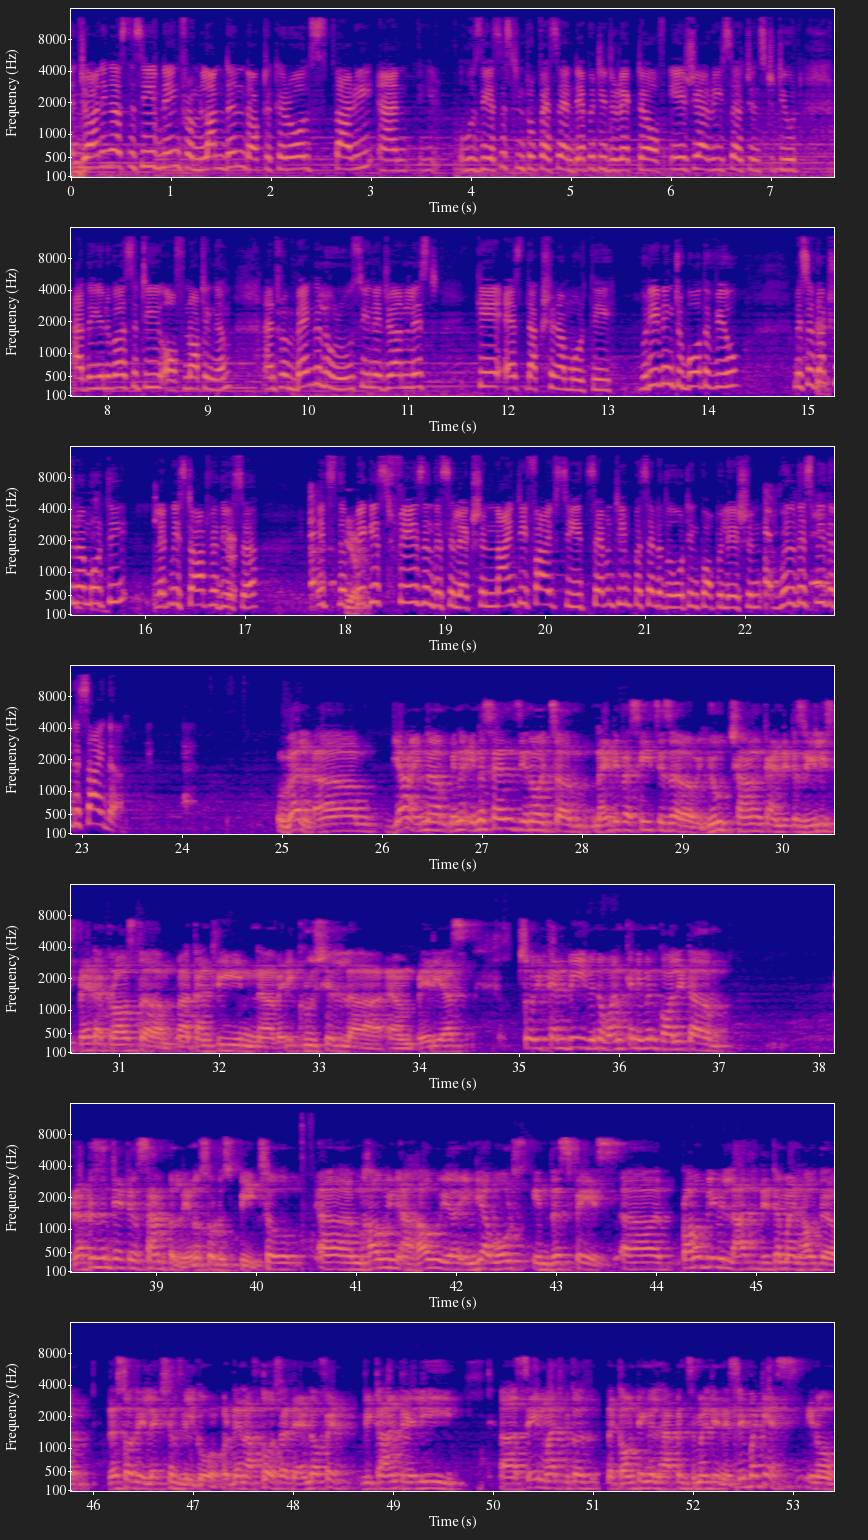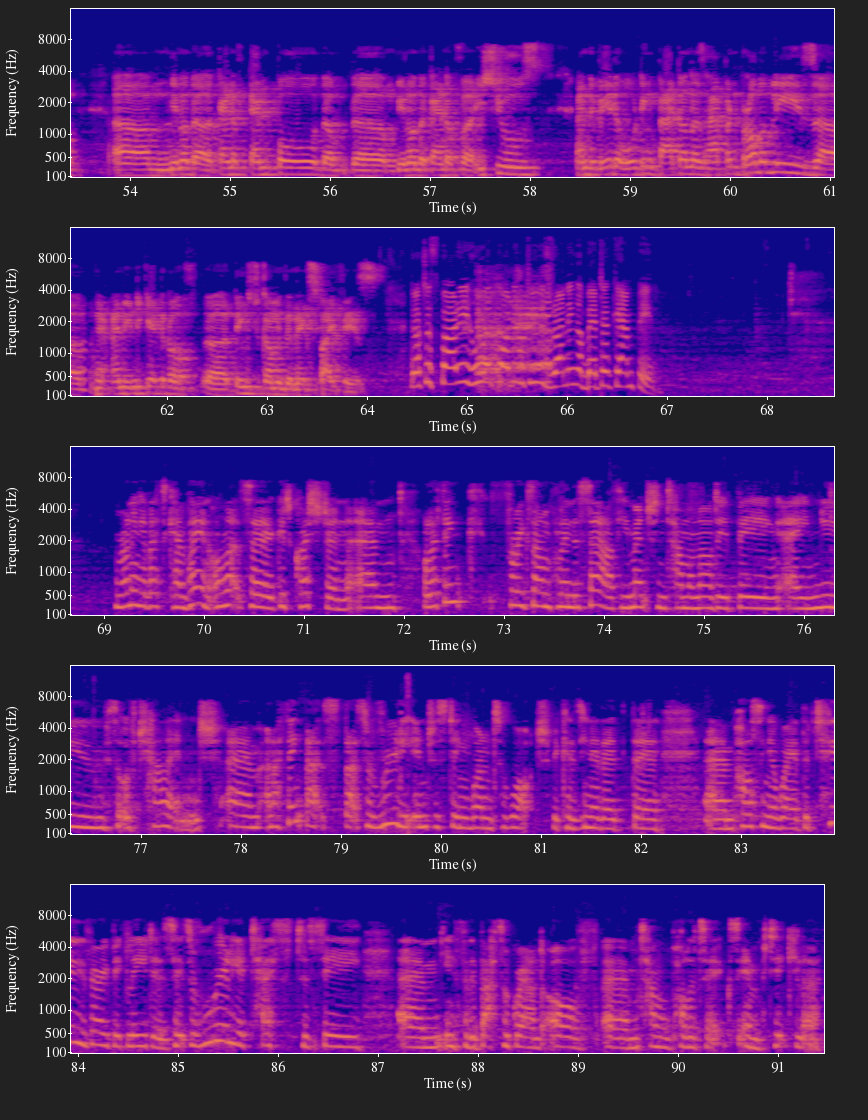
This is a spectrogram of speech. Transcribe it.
And joining us this evening from London, Dr. Carole Spary, and he, who's the Assistant Professor and Deputy Director of Asia Research Institute at the University of Nottingham. And from Bengaluru, Senior Journalist K.S. Dakshinamurthy. Good evening to both of you. Mr. Dakshinamurthy, let me start with you, uh, sir. It's the Yeah. biggest phase in this election 95 seats, 17% of the voting population. Will this be the decider? Well, um, yeah, in a, in a in a sense, you know, it's a 95 seats is a huge chunk, and it is really spread across the uh, country in uh, very crucial uh, um, areas. So it can be, you know, one can even call it a representative sample, you know, so to speak. So um, how how uh, India votes in this phase uh, probably will largely determine how the rest of the elections will go. But then, of course, at the end of it, we can't really uh, say much because the counting will happen simultaneously. But yes, you know, um, you know the kind of tempo, the, the you know the kind of uh, issues. And the way the voting pattern has happened probably is uh, an indicator of uh, things to come in the next five years. Dr. Spary, who according to you is running a better campaign? Running a better campaign? Well, that's a good question. Um, well, I think, for example, in the south, you mentioned Tamil Nadu being a new sort of challenge, um, and I think that's that's a really interesting one to watch because you know the the um, passing away of the two very big leaders. It's really a test to see um, you know, for the battleground of um, Tamil politics in particular.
